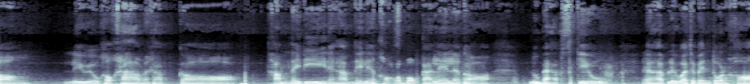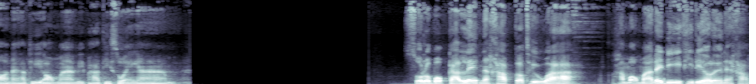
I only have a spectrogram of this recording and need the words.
ลองรีวิวคร่าวๆนะครับ ก็ทำได้ดีนะครับ ในเรื่องของระบบการเล่นแล้วก็ รูปแบบสกิลนะครับ หรือว่าจะเป็นตัวละครนะครับที่ออกมามีภาพที่สวยงาม ส่วนระบบการเล่นนะครับ ก็ถือว่าทำออกมาได้ดีทีเดียวเลยนะครับ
